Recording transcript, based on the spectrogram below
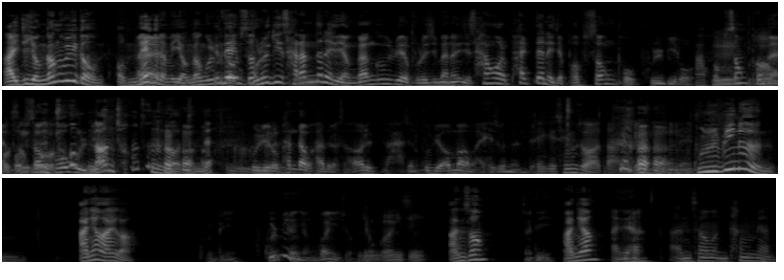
아 이제 영광굴비가 없- 없네 네. 그러면 영광굴비가 근데 없어? 부르기 사람들은 이제 영광굴비로 부르지만은 이제 상호를 팔 때는 이제 법성포 굴비로 아 법성포. 네, 어, 법성포 굴비 난 처음 듣는 것 같은데. 굴비로 판다고 하더라서 어릴 때 아, 저는 굴비 엄마가 많이 해줬는데 되게 생소하다. 네. 굴비는 안양 아이가 굴비 굴비는 영광이죠. 영광이지. 안성 어디 안양 아니야 안성은 탕면.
